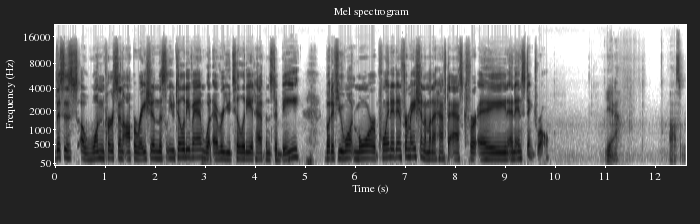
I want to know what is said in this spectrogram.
this is a one person operation. This utility van, whatever utility it happens to be. But if you want more pointed information, I'm going to have to ask for a an instinct roll. Yeah. Awesome.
